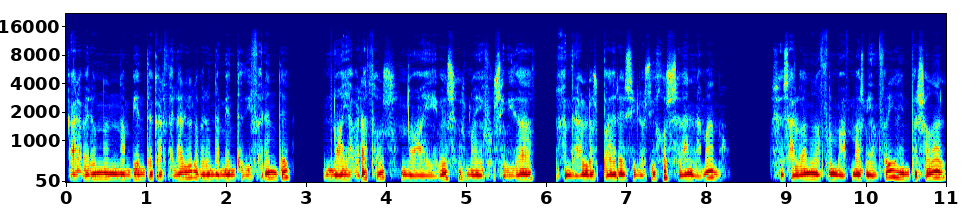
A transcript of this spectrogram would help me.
al haber un ambiente carcelario, al haber un ambiente diferente, no hay abrazos, no hay besos, no hay efusividad. En general los padres y los hijos se dan la mano, se saludan de una forma más bien fría, impersonal,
